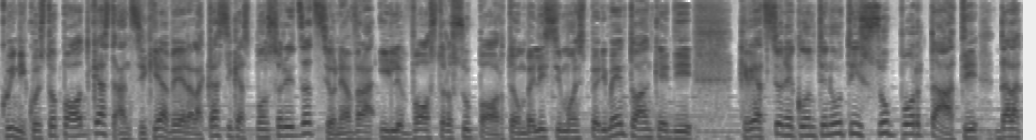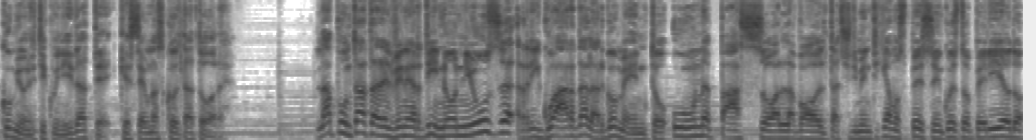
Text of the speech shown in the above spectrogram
quindi questo podcast podcast, anziché avere la classica sponsorizzazione, avrà il vostro supporto. È un bellissimo esperimento anche di creazione contenuti supportati dalla community, quindi da te che sei un ascoltatore. La puntata del venerdì non news riguarda l'argomento un passo alla volta. Ci dimentichiamo spesso in questo periodo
